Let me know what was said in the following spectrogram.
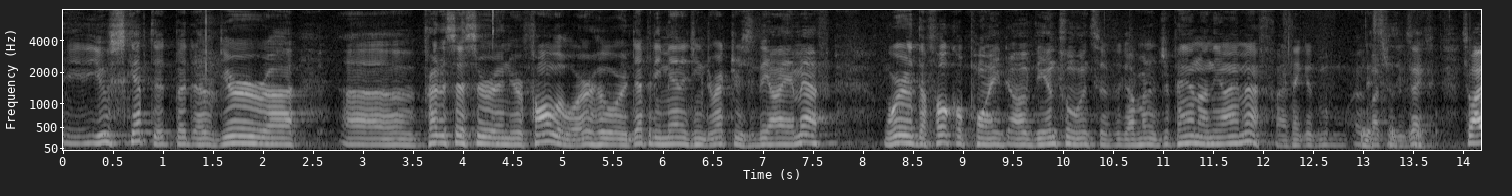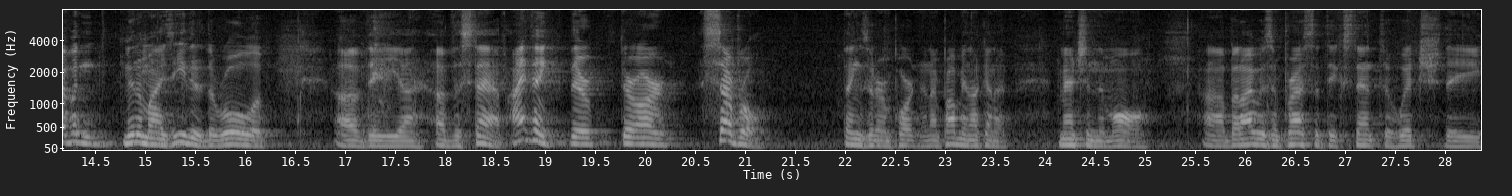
you skipped it, but of your uh, uh predecessor and your follower, who were deputy managing directors of the IMF were the focal point of the influence of the government of Japan on the IMF, I think, as, as much as executive. So I wouldn't minimize either the role of, of, the, uh, of the staff. I think there, there are several things that are important, and I'm probably not going to mention them all. Uh, but I was impressed at the extent to which the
